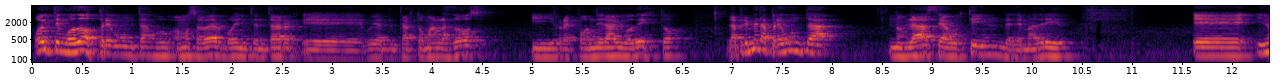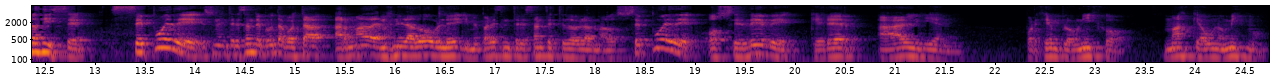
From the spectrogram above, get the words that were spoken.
Hoy tengo dos preguntas, vamos a ver, voy a intentar, eh, voy a intentar tomar las dos y responder algo de esto. La primera pregunta nos la hace Agustín desde Madrid eh, y nos dice, ¿se puede, es una interesante pregunta porque está armada de manera doble y me parece interesante este doble armado, ¿se puede o se debe querer a alguien, por ejemplo a un hijo, más que a uno mismo?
